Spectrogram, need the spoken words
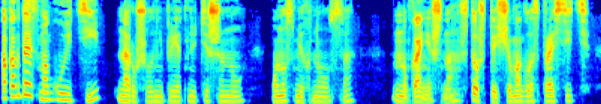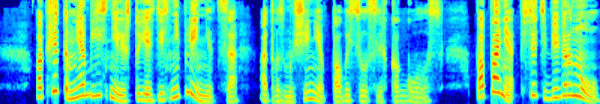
«А когда я смогу идти?» — нарушила неприятную тишину. Он усмехнулся. «Ну, конечно, что ж ты еще могла спросить?» «Вообще-то мне объяснили, что я здесь не пленница», – От возмущения повысил слегка голос. «Папаня все тебе вернул!»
